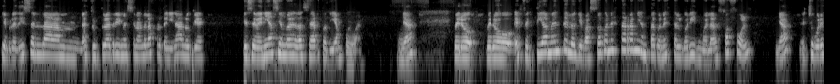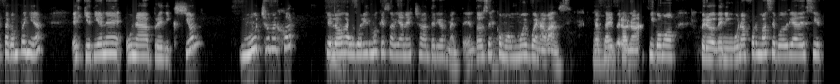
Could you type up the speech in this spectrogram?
que predicen la, la, estructura tridimensional de las proteínas, lo que, que se venía haciendo desde hace harto tiempo igual, ¿ya? Mm. Pero, pero efectivamente lo que pasó con esta herramienta, con este algoritmo, el AlphaFold, ¿ya? Hecho por esta compañía, es que tiene una predicción mucho mejor que los algoritmos que se habían hecho anteriormente. Entonces, como un muy buen avance. Pero no así como pero de ninguna forma se podría decir,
